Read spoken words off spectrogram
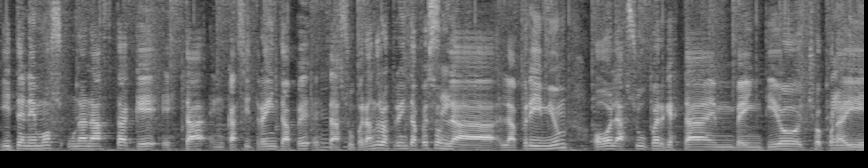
Y tenemos una nafta que está en casi 30 pesos, está superando los 30 pesos la, premium o la super que está en 28 por ahí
